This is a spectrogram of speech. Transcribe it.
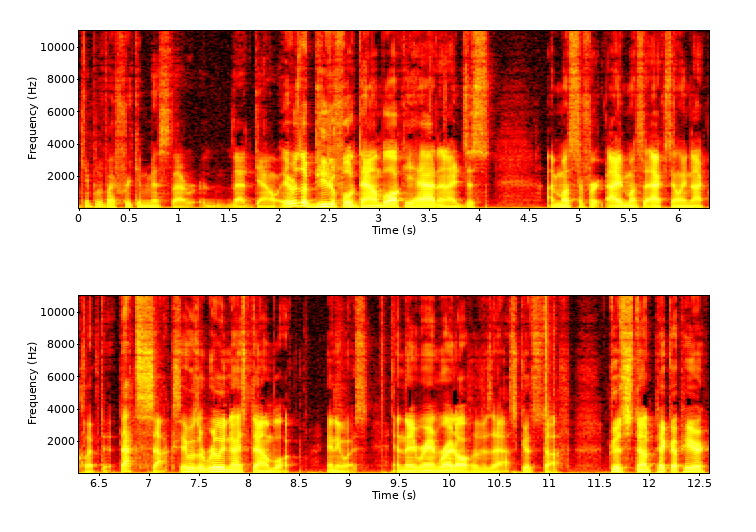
Can't believe I freaking missed that that down. It was a beautiful down block he had, and I just I must have for I must have accidentally not clipped it. That sucks. It was a really nice down block. Anyways, and they ran right off of his ass. Good stuff. Good stunt pickup here.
